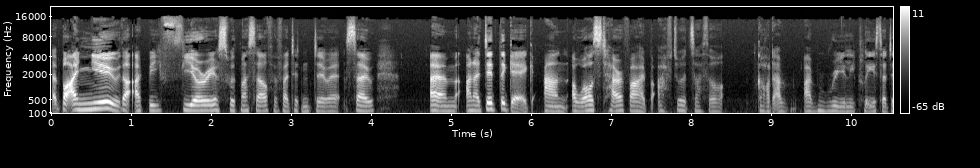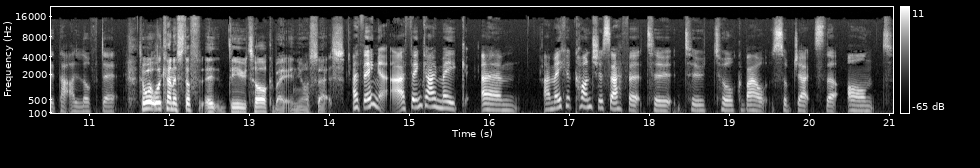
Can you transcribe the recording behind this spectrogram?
but I knew that I'd be furious with myself if I didn't do it. So um, and I did the gig, and I was terrified. But afterwards, I thought, God, I'm, I'm really pleased I did that. I loved it. so, what, what kind of stuff uh, do you talk about in your sets? I think I think I make um, I make a conscious effort to to talk about subjects that aren't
